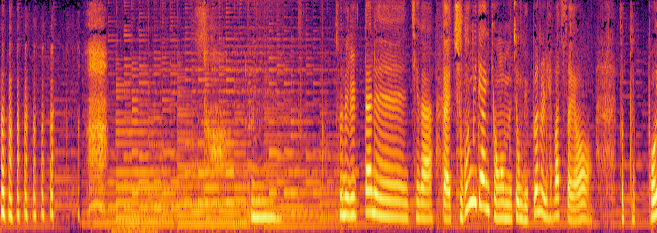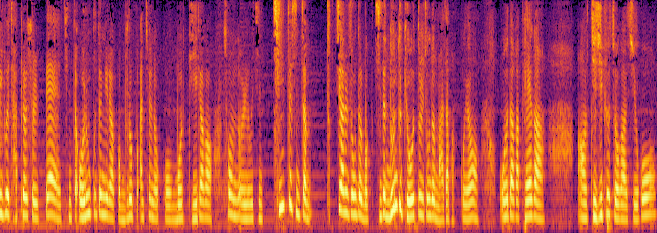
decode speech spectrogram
음, 저는 일단은 제가 그러니까 죽음에 대한 경험은 좀 몇 번을 해봤어요. 저 보이브 잡혔을 때 진짜 얼음구덩이라고 무릎 앉혀놓고 뭐 뒤라가 손 올리고 진짜 진짜 죽지 않을 정도로 막 진짜 눈도 겨우 뜰 정도로 맞아봤고요. 오다가 배가 어, 뒤집혀져가지고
